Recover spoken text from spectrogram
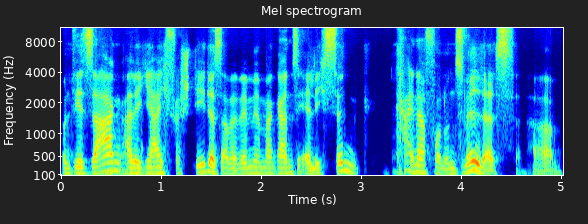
Und wir sagen alle, ja, ich verstehe das, aber wenn wir mal ganz ehrlich sind, keiner von uns will das. Ähm,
